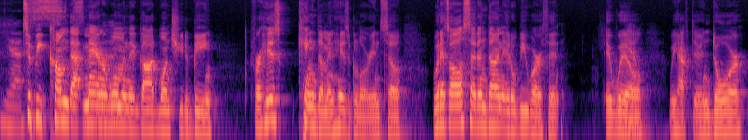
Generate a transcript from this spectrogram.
Yes. to become that man or woman that God wants you to be for his kingdom and his glory. And so when it's all said and done, it'll be worth it. It will. We have to endure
